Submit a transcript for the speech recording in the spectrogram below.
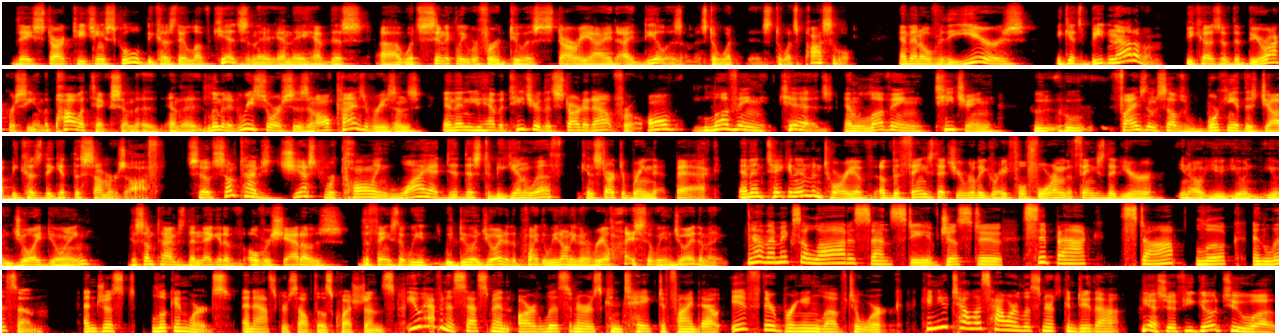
They start teaching school because they love kids, and they and they have this uh, what's cynically referred to as starry-eyed idealism as to what as to what's possible. And then over the years, it gets beaten out of them because of the bureaucracy and the politics and the and the limited resources and all kinds of reasons. And then you have a teacher that started out for all loving kids and loving teaching who who finds themselves working at this job because they get the summers off. So sometimes just recalling why I did this to begin with can start to bring that back. And then take an inventory of, of the things that you're really grateful for and the things that you're, you know, you you you enjoy doing. Because sometimes the negative overshadows the things that we we do enjoy to the point that we don't even realize that we enjoy them anymore. Yeah, that makes a lot of sense, Steve. Just to sit back, stop, look, and listen and just look inwards and ask yourself those questions. You have an assessment our listeners can take to find out if they're bringing love to work. Can you tell us how our listeners can do that? Yeah, so if you go to uh,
